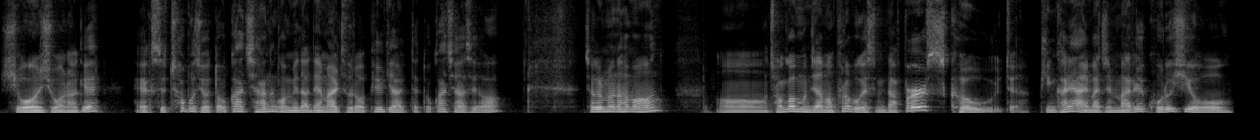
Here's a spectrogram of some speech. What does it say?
시원시원하게 X 쳐보세요. 똑같이 하는 겁니다. 내 말 들어 필기할 때 똑같이 하세요. 자 그러면 한번 어, 점검 문제 한번 풀어보겠습니다. First code 빈칸에 알맞은 말을 고르시오.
